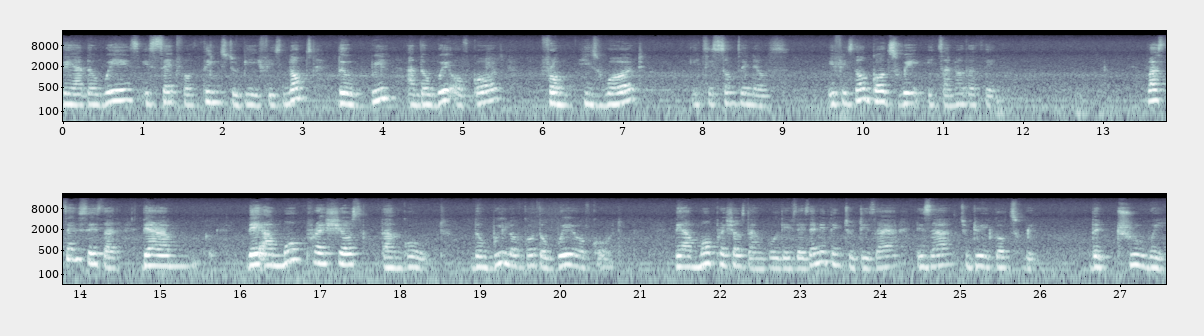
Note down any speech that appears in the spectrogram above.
They are the ways He said for things to be. If it's not the will and the way of God from His word, it is something else. If it's not God's way, it's another thing. Verse 10 says that there are, they are more precious than gold. The will of God, the way of God. They are more precious than gold. If there's anything to desire, desire to do it God's way. The true way.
